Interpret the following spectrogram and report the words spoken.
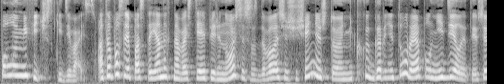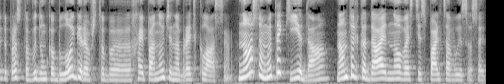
полумифический девайс. А то после постоянных новостей о переносе создавалось ощущение, что никакой гарнитуры Apple не делает, и все это просто выдумка блогеров, чтобы хайпануть и набрать классы. Ну а что, мы такие, да. Нам только дай новости с пальца высосать,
